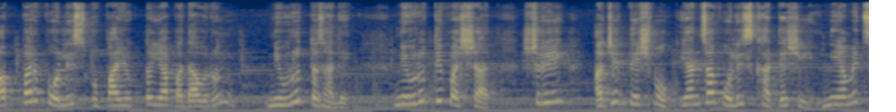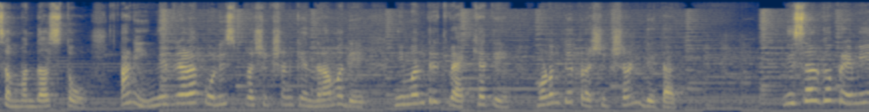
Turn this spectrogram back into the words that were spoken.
upper police उपायुक्त या पदावरून निवृत्त झाले. निवृत्ती पश्चात श्री अजित देशमुख यांचा पोलीस खात्याशी नियमित संबंध असतो आणि निरनिळ्या पोलीस प्रशिक्षण केंद्रामध्ये निमंत्रित व्याख्याते म्हणून ते प्रशिक्षण देतात. निसर्गप्रेमी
